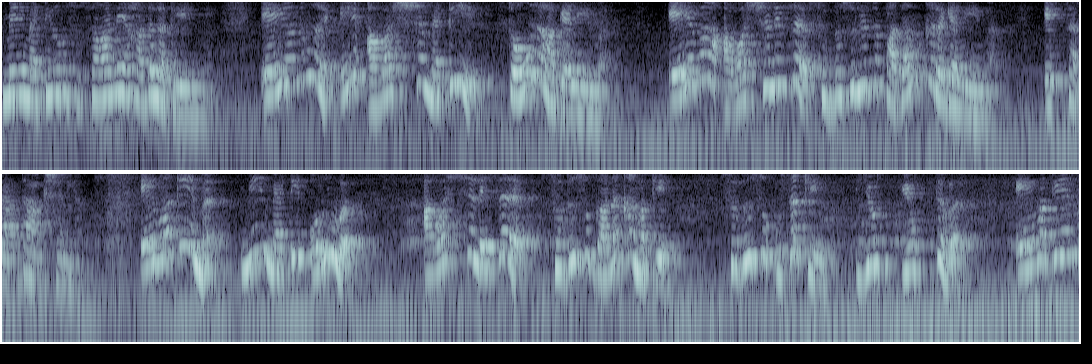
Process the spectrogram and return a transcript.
මේ මැටිඔරු සුසානය හදලා තියෙන්නේ. ඒ අනුව ඒ අවශ්‍ය මැටි තෝරා ගැනීම ඒවා අවශ්‍ය ලෙස සුදුසු ලෙස පදම් කර ගැනීම එක්තරා තාක්ෂණයක්. ඒ වගේම මේ මැටි ඔරුව අවශ්‍ය ලෙස සුදුසු ඝනකමකින් සුදුසු උසකින් යුක්තව ඒ වගේම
